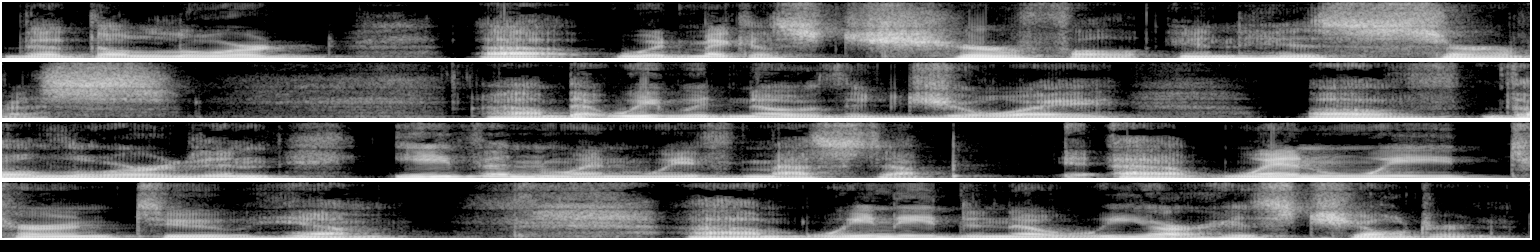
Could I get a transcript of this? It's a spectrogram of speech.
that the Lord uh, would make us cheerful in His service, um, that we would know the joy of the Lord, and even when we've messed up, uh, when we turn to Him. Um, we need to know we are his children.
